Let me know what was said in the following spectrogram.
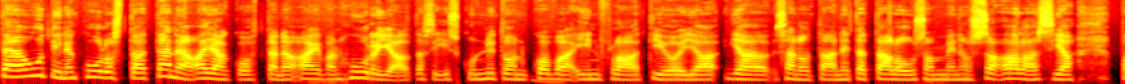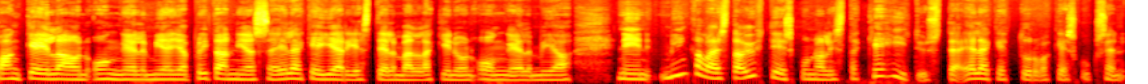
Tämä uutinen kuulostaa tänä ajankohtana aivan hurjalta, siis kun nyt on kova inflaatio ja, ja sanotaan, että talous on menossa alas ja pankeilla on ongelmia ja Britanniassa eläkejärjestelmälläkin on ongelmia. Niin minkälaista yhteiskunnallista kehitystä eläketurvakeskuksen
